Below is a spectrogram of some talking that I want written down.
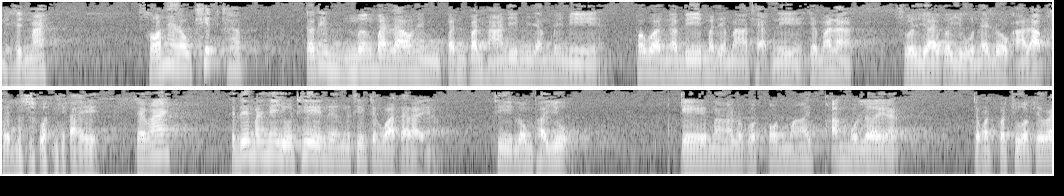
นี่เห็นไหมสอนให้เราคิดครับ ตอนนี้เมืองบ้านเราเนี่ยปปัญหานี้มันยังไม่มี เพราะว่านาบีไม่ได้มาแถบนี้ใช่ไหมล่ะ ส่วนใหญ่ก็อยู่ในโลกอาหรับเป็นส่วนใหญ่ ใช่ไหมทีนี้มันมีอยู่ที่หนึ่งที่จังหวัดอะไร ที่ลมพายุเกมาแล้วก็ต้นไม้พังหมดเลยอะจังหวัดประจวบใช่ไหม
